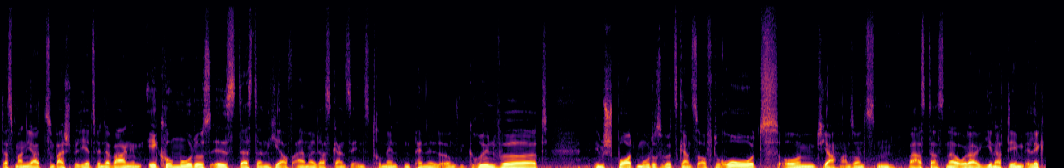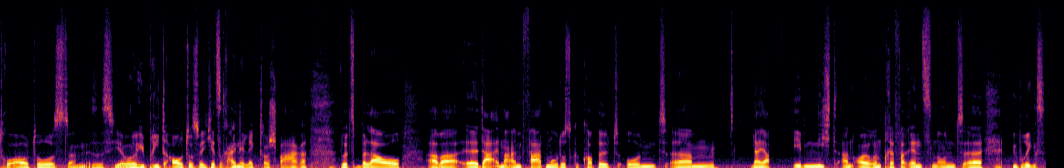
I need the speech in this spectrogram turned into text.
dass man ja zum Beispiel jetzt, wenn der Wagen im Eco-Modus ist, dass dann hier auf einmal das ganze Instrumentenpanel irgendwie grün wird. Im Sportmodus wird es ganz oft rot und ja, ansonsten war es das. Ne? Oder je nachdem Elektroautos, dann ist es hier, oder Hybridautos, wenn ich jetzt rein elektrisch fahre, wird es blau. Aber äh, da immer am Fahrtmodus gekoppelt und ähm, naja, eben nicht an euren Präferenzen. Und äh, übrigens,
